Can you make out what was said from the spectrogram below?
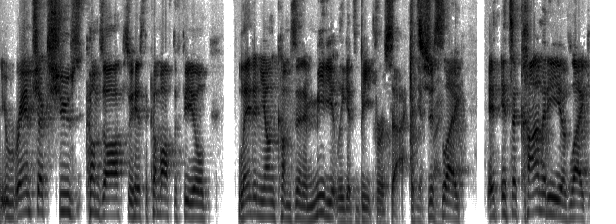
Ramczyk's shoes comes off, so he has to come off the field. Landon Young comes in immediately, gets beat for a sack. It's just right. like it, it's a comedy of like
